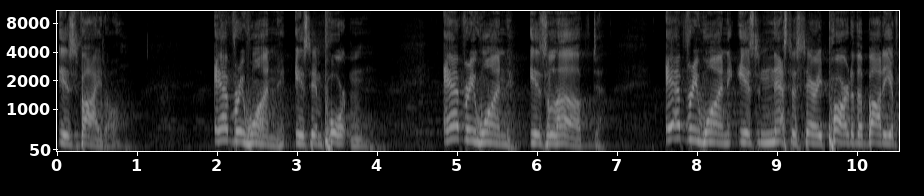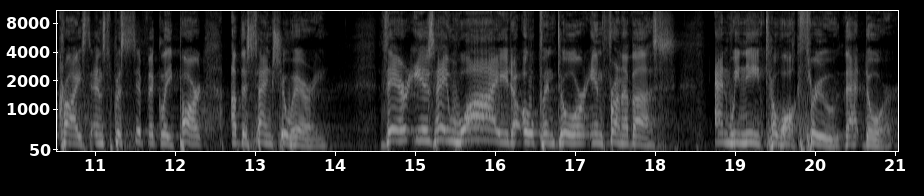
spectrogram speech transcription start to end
is vital, everyone is important, everyone is loved. Everyone is necessary part of the body of Christ and specifically part of the sanctuary. There is a wide open door in front of us, and we need to walk through that door.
